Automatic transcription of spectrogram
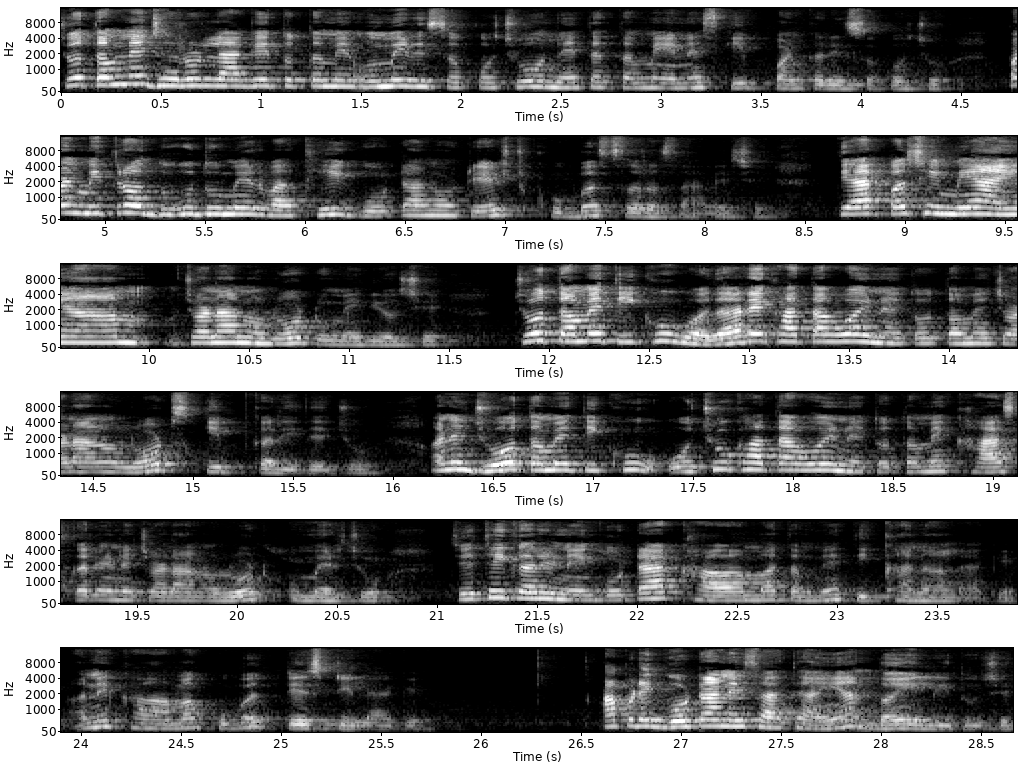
જો તમને જરૂર લાગે તો તમે ઉમેરી શકો છો નહીં તો તમે એને સ્કીપ પણ કરી શકો છો. પણ મિત્રો, દૂધ ઉમેરવાથી ગોટાનો ટેસ્ટ ખૂબ જ સરસ આવે છે. ત્યાર પછી મેં અહીંયા ચણાનો લોટ ઉમેર્યો છે. જો તમે તીખું વધારે ખાતા હોય ને, તો તમે ચણાનો લોટ સ્કીપ કરી દેજો. અને જો તમે તીખું ઓછું ખાતા હોય ને, તો તમે ખાસ કરીને ચણાનો લોટ ઉમેરજો. જેથી કરીને ગોટા ખાવામાં તમને તીખા ના લાગે અને ખાવામાં ખૂબ જ ટેસ્ટી લાગે. આપણે ગોટાની સાથે અહીંયા દહીં લીધું છે.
